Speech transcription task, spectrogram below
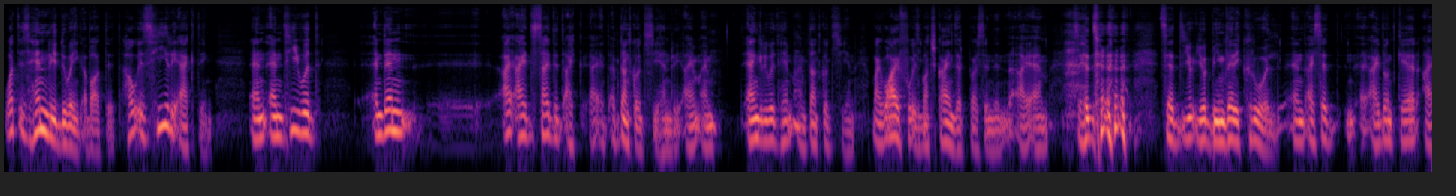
What is Henry doing about it? How is he reacting? And, and he would, and then uh, I, I decided I, I, am not going to see Henry. I'm, I'm angry with him, I'm not going to see him. My wife, who is much kinder person than I am, said, said you, are being very cruel. And I said, I don't care. I,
